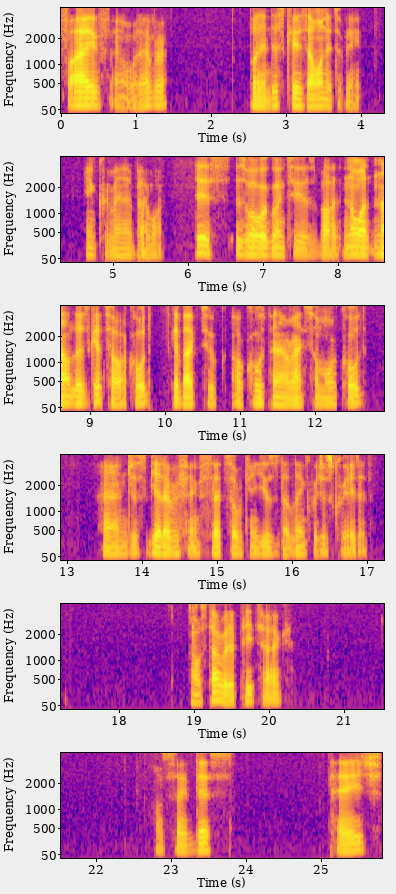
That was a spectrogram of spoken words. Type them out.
five, and whatever. But in this case, I want it to be incremented by one. This is what we're going to use, but you know what? Now let's get to our code. Let's get back to our CodePen and write some more code and just get everything set so we can use that link we just created. I'll start with a p tag. I'll say this page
